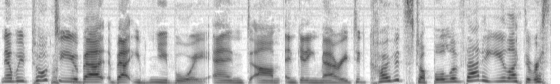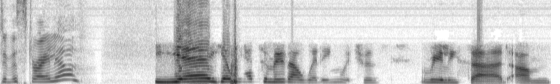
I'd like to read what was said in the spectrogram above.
Now we've talked to you about about your new boy and um and getting married. Did COVID stop all of that? Are you like the rest of Australia? Yeah, yeah. We had to move our wedding, which was really sad. Um,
